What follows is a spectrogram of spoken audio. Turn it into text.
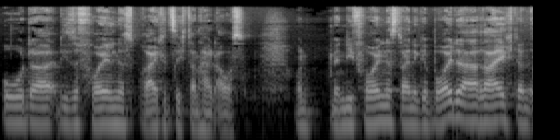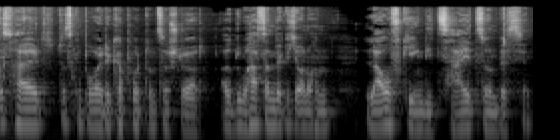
oder diese Fäulnis breitet sich dann halt aus. Und wenn die Fäulnis deine Gebäude erreicht, dann ist halt das Gebäude kaputt und zerstört. Also du hast dann wirklich auch noch einen Lauf gegen die Zeit so ein bisschen.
